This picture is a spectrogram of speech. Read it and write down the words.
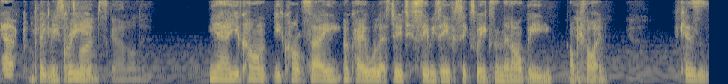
Yeah, completely agree. time scale on it. Yeah, you can't you can't say okay, well let's do CBT for six weeks and then I'll be I'll be fine Yeah, because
